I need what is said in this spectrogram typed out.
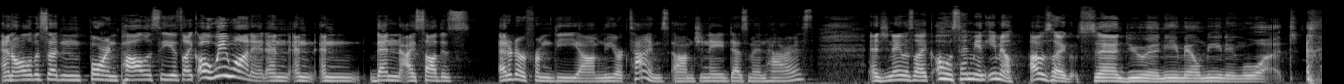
and all of a sudden foreign policy is like oh we want it and and and then i saw this editor from the um, new york times um, Jenée Desmond Harris and Jenée was like, "Oh, send me an email." I was like, "Send you an email meaning what?"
